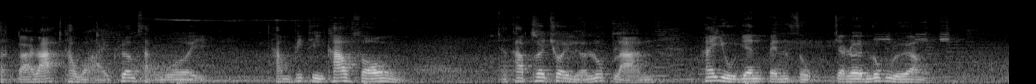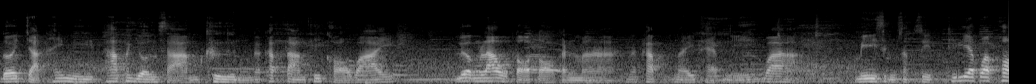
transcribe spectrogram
สักการะถวายเครื่องสังเวยทำพิธีข้าวทรงนะครับ เพื่อช่วยเหลือลูกหลาน ให้อยู่เย็นเป็นสุขเจริญรุ่งเรือง โดยจัดให้มีภาพยนตร์ 3 คืนนะครับ ตามที่ขอไว้เรื่องเล่าต่อๆกันมานะครับ ในแถบนี้ว่า มีสิ่งศักดิ์สิทธิ์ที่เรียกว่าพ่อ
